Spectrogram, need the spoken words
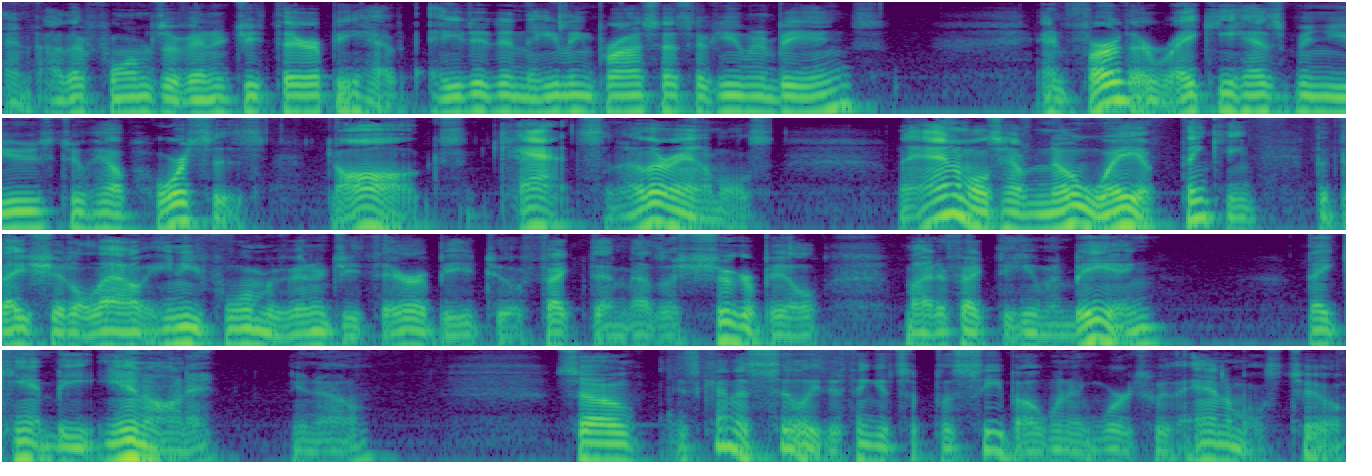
and other forms of energy therapy have aided in the healing process of human beings. And further, Reiki has been used to help horses, dogs, cats, and other animals. The animals have no way of thinking that they should allow any form of energy therapy to affect them as a sugar pill might affect a human being. They can't be in on it, you know. So it's kind of silly to think it's a placebo when it works with animals too.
